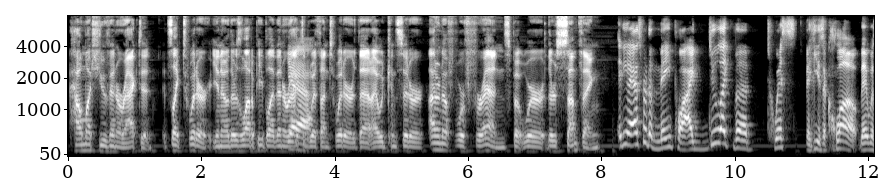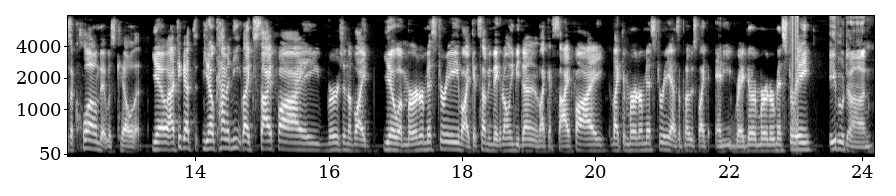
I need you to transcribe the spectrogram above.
how much you've interacted. It's like Twitter. You know, there's a lot of people I've interacted Yeah. with on Twitter that I would consider. I don't know if we're friends, but we're there's something. Anyway, as for the main plot, I do like the twist that he's a clone. That it was a clone that was killed. You know, I think that's you know kind of neat, like sci-fi version of like you know a murder mystery. Like it's something that can only be done in like a sci-fi like a murder mystery as opposed to like any regular murder mystery. Ibudan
